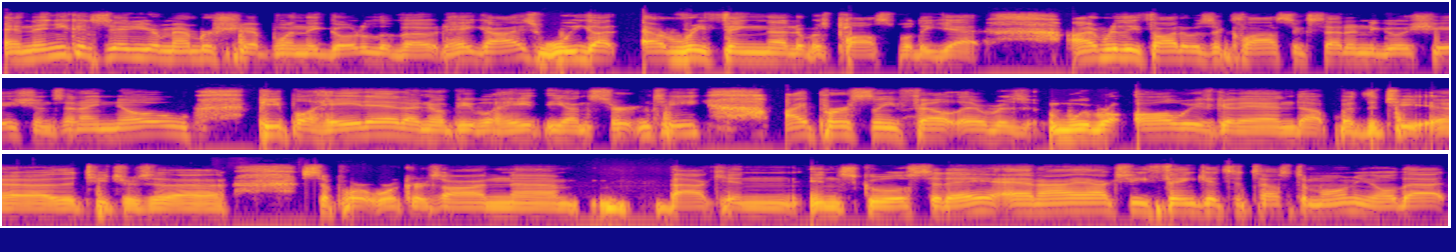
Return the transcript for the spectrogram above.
And then you can say to your membership when they go to the vote, hey guys, we got everything that it was possible to get. I really thought it was a classic set of negotiations. And I know people hate it. I know people hate the uncertainty. I personally felt there was we were always going to end up with the uh, the teachers uh, support workers on um, back in in schools today. And I actually think it's a testimonial that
